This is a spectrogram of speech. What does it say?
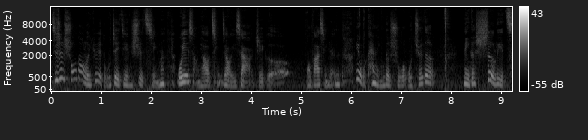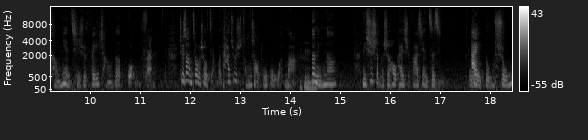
其实说到了阅读这件事情，我也想要请教一下这个王发行人，因为我看您的书，我觉得你的涉猎层面其实非常的广泛。就像教授讲的，他就是从小读古文嘛。那您呢？你是什么时候开始发现自己爱读书？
